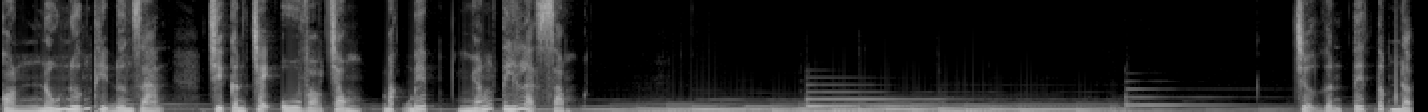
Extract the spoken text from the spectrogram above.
còn nấu nướng thì đơn giản, chỉ cần chạy u vào trong, bắt bếp, nhoáng tí là xong. Chợ gần Tết tấp nập,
